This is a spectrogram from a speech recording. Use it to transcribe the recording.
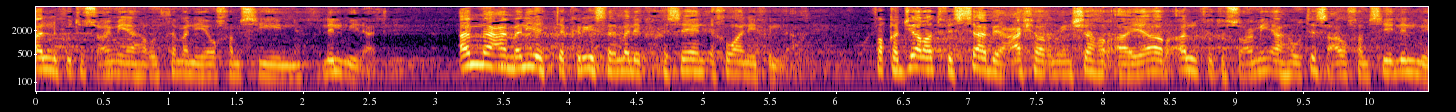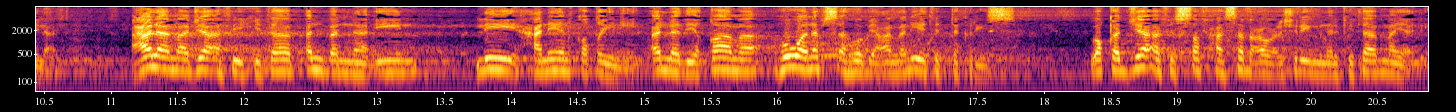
1958 للميلاد. أما عملية تكريس الملك حسين إخواني في الله فقد جرت في السابع عشر من شهر آيار 1959 للميلاد على ما جاء في كتاب البنائين لحنين قطيني الذي قام هو نفسه بعملية التكريس. وقد جاء في الصفحة 27 من الكتاب ما يلي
